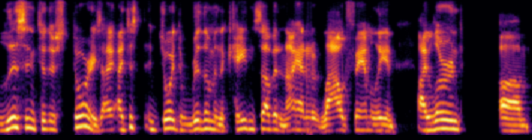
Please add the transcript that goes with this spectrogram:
listening to their stories. I, I just enjoyed the rhythm and the cadence of it. And I had a loud family. And I learned um,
